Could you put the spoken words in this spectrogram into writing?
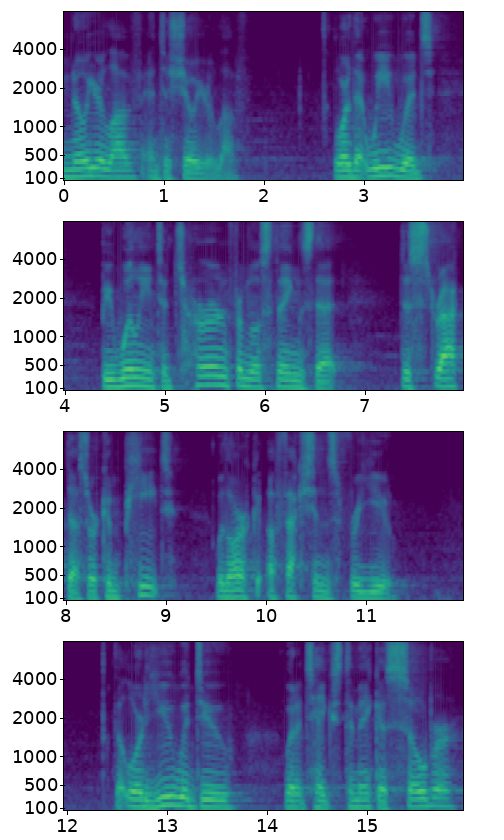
know your love and to show your love. Lord, that we would be willing to turn from those things that distract us or compete with our affections for you. That, Lord, you would do what it takes to make us sober,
